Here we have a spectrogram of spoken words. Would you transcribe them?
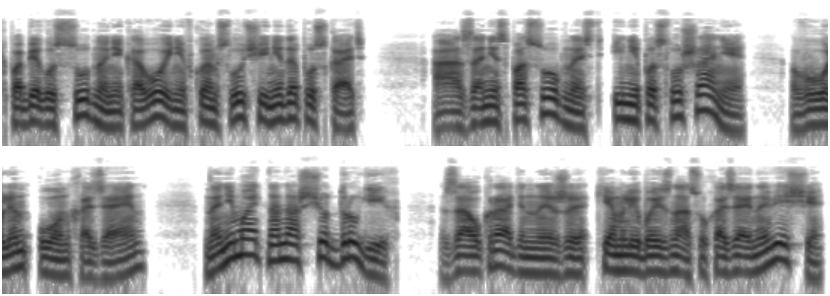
к побегу судна никого и ни в коем случае не допускать, а за неспособность и непослушание волен он, хозяин, нанимать на наш счет других, за украденные же кем-либо из нас у хозяина вещи,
